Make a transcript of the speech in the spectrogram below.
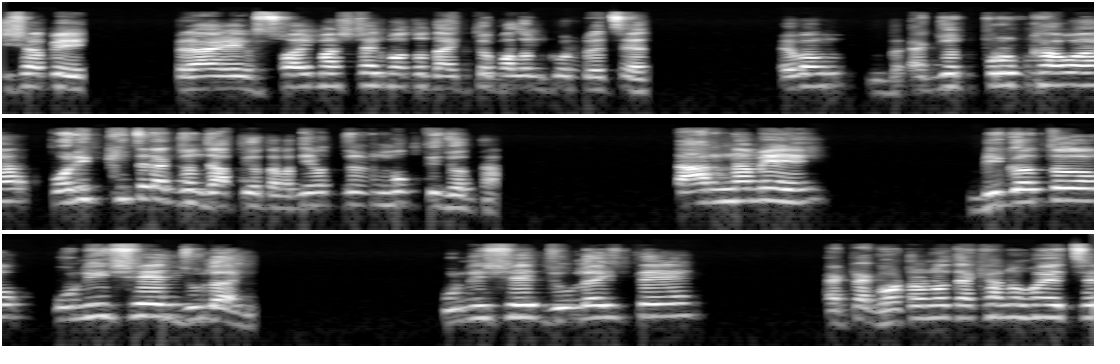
হিসাবে প্রায় ছয় মাসের মতো দায়িত্ব পালন করেছেন এবং একজন প্রখাওয়া, পরীক্ষিত একজন জাতীয়তাবাদী, একজন মুক্তিযোদ্ধা। তার নামে বিগত উনিশে জুলাই, উনিশে জুলাইতে একটা ঘটনা দেখানো হয়েছে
